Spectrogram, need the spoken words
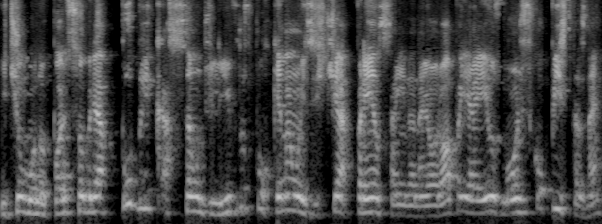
e tinha um monopólio sobre a publicação de livros, porque não existia prensa ainda na Europa, e aí os monges copistas, né?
